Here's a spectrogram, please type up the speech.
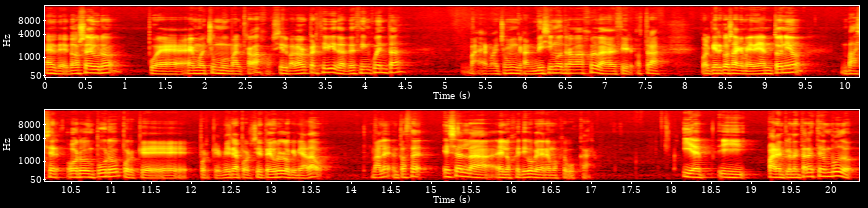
es de 2 euros, pues hemos hecho un muy mal trabajo. Si el valor percibido es de 50, hemos hecho un grandísimo trabajo y va a decir, ostras, cualquier cosa que me dé Antonio va a ser oro en puro porque, porque mira, por 7 euros lo que me ha dado. ¿Vale? Entonces, ese es el objetivo que tenemos que buscar. Y, para implementar este embudo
